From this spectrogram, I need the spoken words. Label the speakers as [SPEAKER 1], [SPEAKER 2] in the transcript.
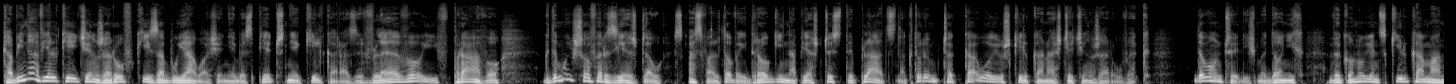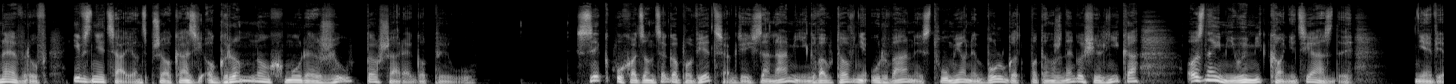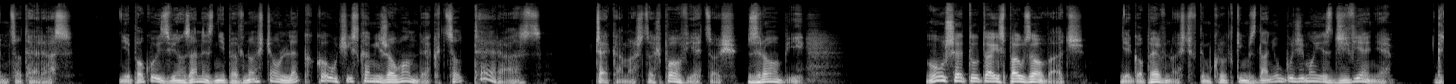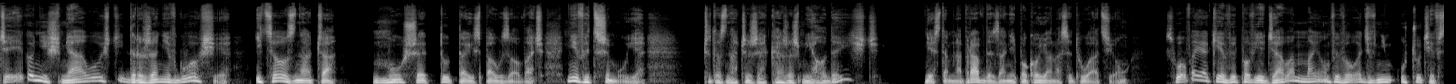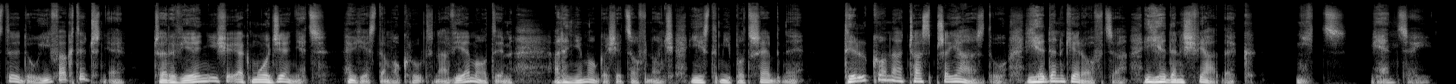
[SPEAKER 1] Kabina wielkiej ciężarówki zabujała się niebezpiecznie kilka razy w lewo i w prawo, gdy mój szofer zjeżdżał z asfaltowej drogi na piaszczysty plac, na którym czekało już kilkanaście ciężarówek. Dołączyliśmy do nich, wykonując kilka manewrów i wzniecając przy okazji ogromną chmurę żółto-szarego pyłu. Syk uchodzącego powietrza gdzieś za nami gwałtownie urwany, stłumiony bulgot potężnego silnika oznajmiły mi koniec jazdy. Nie wiem, co teraz. Niepokój związany z niepewnością lekko uciska mi żołądek. Co teraz? Czekam, aż coś powie, coś zrobi. Muszę tutaj spauzować. Jego pewność w tym krótkim zdaniu budzi moje zdziwienie. Gdzie jego nieśmiałość i drżenie w głosie? I co oznacza muszę tutaj spauzować? Nie wytrzymuję. Czy to znaczy, że każesz mi odejść? Jestem naprawdę zaniepokojona sytuacją. Słowa, jakie wypowiedziałam, mają wywołać w nim uczucie wstydu i faktycznie czerwieni się jak młodzieniec. Jestem okrutna, wiem o tym, ale nie mogę się cofnąć. Jest mi potrzebny. Tylko na czas przejazdu. Jeden kierowca, jeden świadek. Nic więcej.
